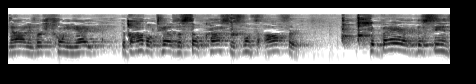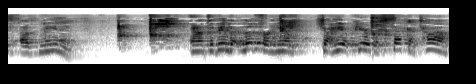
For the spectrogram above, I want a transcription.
9 and verse 28, the Bible tells us so Christ was once offered to bear the sins of many. And unto them that look for him shall he appear the second time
